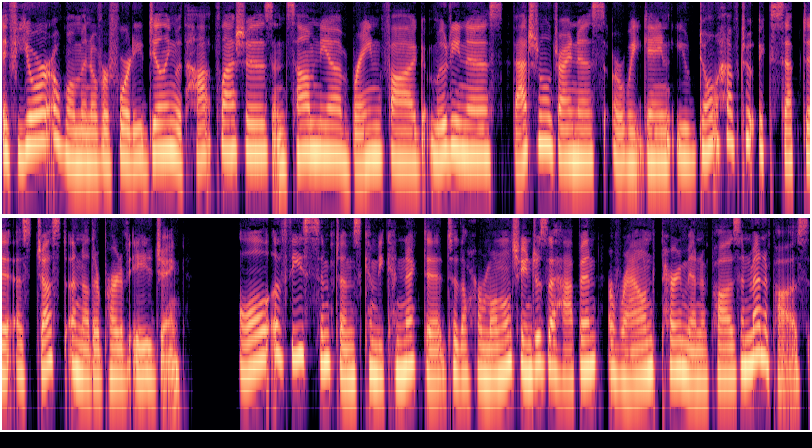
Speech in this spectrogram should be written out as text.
If you're a woman over 40 dealing with hot flashes, insomnia, brain fog, moodiness, vaginal dryness, or weight gain, you don't have to accept it as just another part of aging. All of these symptoms can be connected to the hormonal changes that happen around perimenopause and menopause,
